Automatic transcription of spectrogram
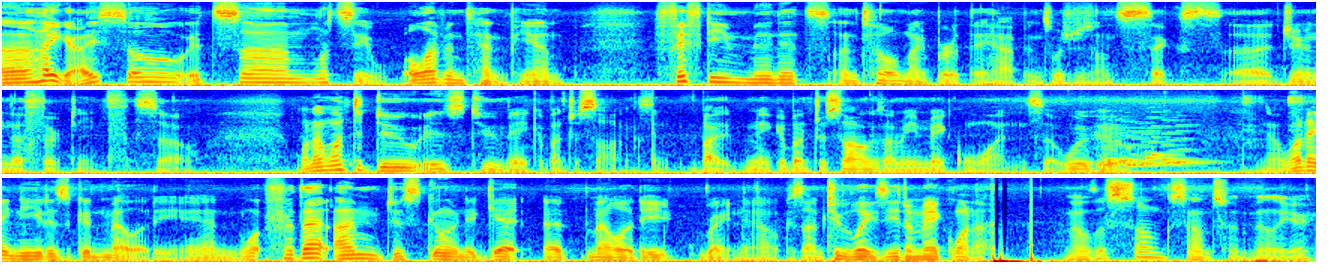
Uh, hi guys, so it's, um, let's see, 11.10 p.m. 50 minutes until my birthday happens, which is on 6th, uh, June the 13th, so... What I want to do is to make a bunch of songs. And by make a bunch of songs, I mean make one, so woohoo. Now what I need is a good melody, and what for that I'm just going to get a melody right now, because I'm too lazy to make one up. Well, this song sounds familiar.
